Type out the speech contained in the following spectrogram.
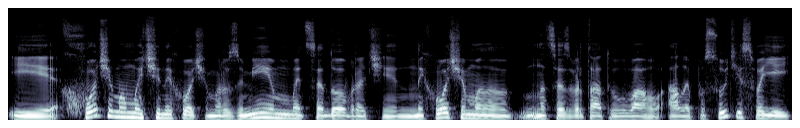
І хочемо ми чи не хочемо, розуміємо ми це добре, чи не хочемо на це звертати увагу, але по суті своїй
